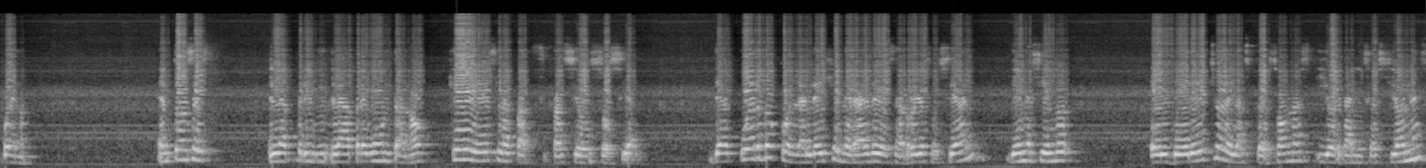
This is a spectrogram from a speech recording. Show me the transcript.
Bueno, entonces, la, la pregunta, ¿no? ¿Qué es la participación social? De acuerdo con la Ley General de Desarrollo Social, viene siendo el derecho de las personas y organizaciones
